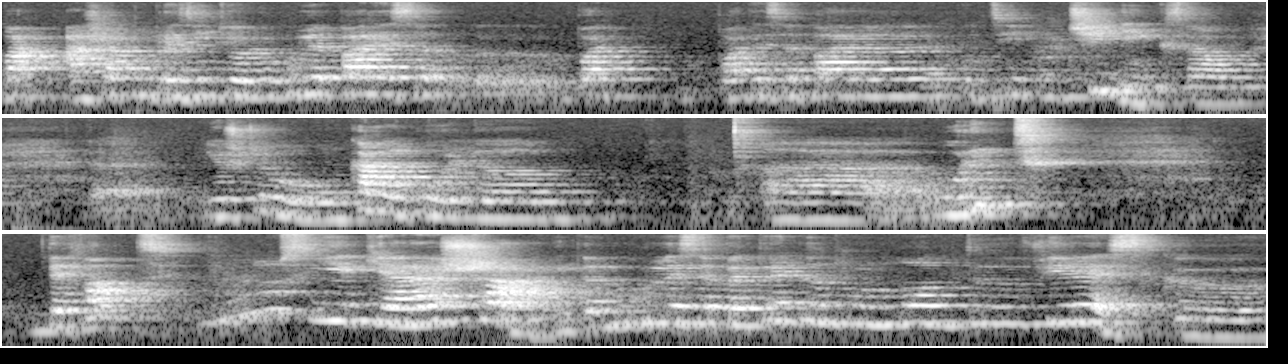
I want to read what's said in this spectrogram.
ba, așa cum prezint eu lucrurile, pare să, uh, poate, poate să pară puțin cinic sau, uh, eu știu, un calcul uh, uh, urât, de fapt, nu e chiar așa. Adică lucrurile se petrec într-un mod uh, firesc. Uh,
